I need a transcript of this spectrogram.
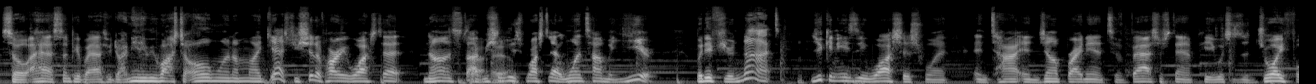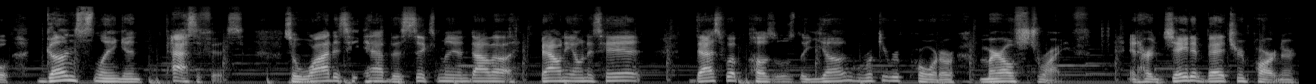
So I had some people ask me, "Do I need to rewatch the old one?" I'm like, "Yes, you should have already watched that nonstop. You should Yeah. at least watch that one time a year." But if you're not, you can easily watch this one and tie and jump right into Vash the Stampede, which is a joyful gunslinging pacifist. So why does he have the six million dollar bounty on his head? That's what puzzles the young rookie reporter Meryl Stryfe and her jaded veteran partner,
